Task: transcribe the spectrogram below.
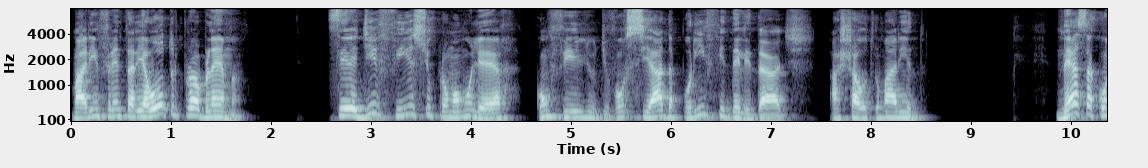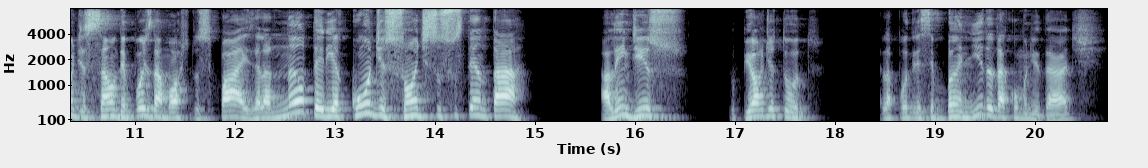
Maria enfrentaria outro problema. Seria difícil para uma mulher com filho, divorciada por infidelidade, achar outro marido. Nessa condição, depois da morte dos pais, ela não teria condições de se sustentar. Além disso, o pior de tudo, ela poderia ser banida da comunidade,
